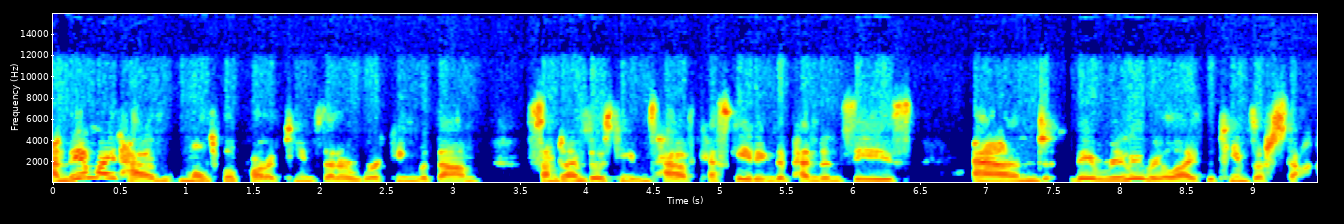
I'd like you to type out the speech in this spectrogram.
And they might have multiple product teams that are working with them. Sometimes those teams have cascading dependencies, and they really realize the teams are stuck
